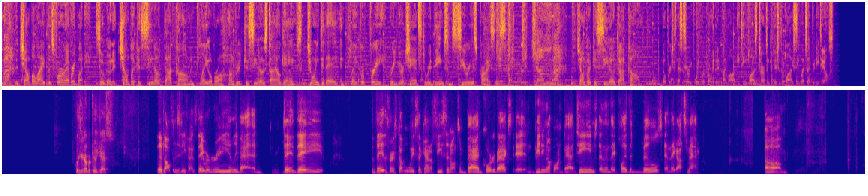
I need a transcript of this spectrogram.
The Chumba life is for everybody. So go to ChumbaCasino.com and play over 100 casino style games. Join today and play for free for your chance to redeem some serious prizes. ChumbaCasino.com. No purchase necessary. Void where prohibited by law. 18 plus terms and conditions apply. See website for details. Who's your number two, Jess? The Dolphins defense, they were really bad. They they they the first couple weeks they kind of feasted on some bad quarterbacks and beating up on bad teams, and then they played the Bills and they got smacked. Um,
